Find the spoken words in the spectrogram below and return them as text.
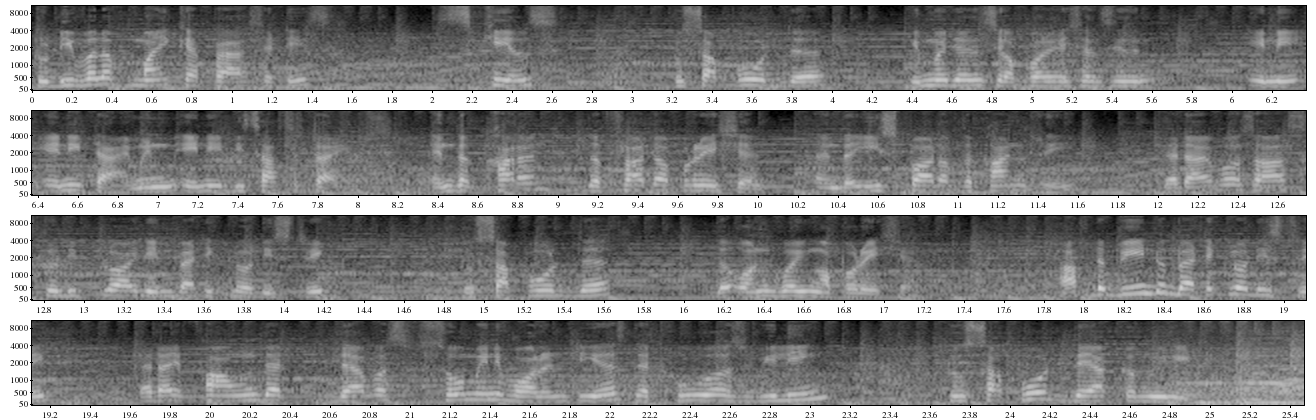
to develop my capacities, skills to support the emergency operations in any, any time, in any disaster times. In the current, the flood operation in the east part of the country, that I was asked to deploy in Batticaloa district to support the, the ongoing operation. After being to Batticaloa district, that I found that there was so many volunteers that who was willing to support their community.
